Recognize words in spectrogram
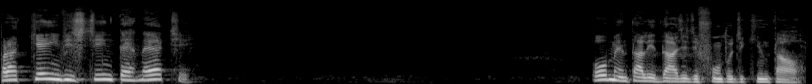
Para que investir em internet? Ou mentalidade de fundo de quintal?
